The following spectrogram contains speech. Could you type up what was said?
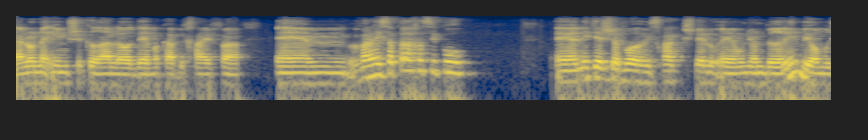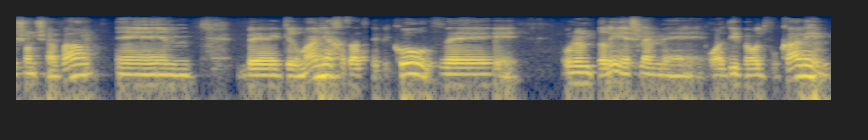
הלא נעים שקרה לאוהדי מכבי חיפה, אבל אני אספר לך סיפור. אני הייתי השבוע במשחק של אוניון ברלין ביום ראשון שעבר, בגרמניה, חזרתי לביקור, ואוניון ברלין יש להם אוהדים מאוד ווקאליים,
